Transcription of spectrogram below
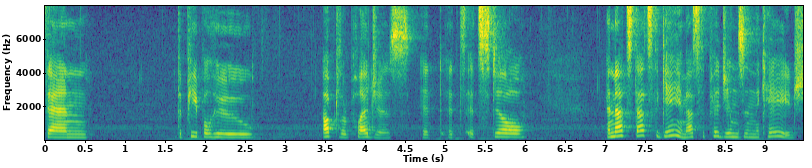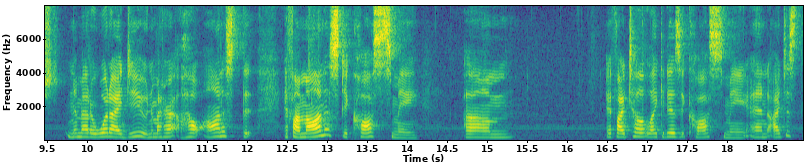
than the people who upped their pledges. It, it's it's still and that's that's the game. That's the pigeons in the cage. No matter what i do no matter how honest that if i'm honest it costs me. Um, if i tell it like it is it costs me. And i just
